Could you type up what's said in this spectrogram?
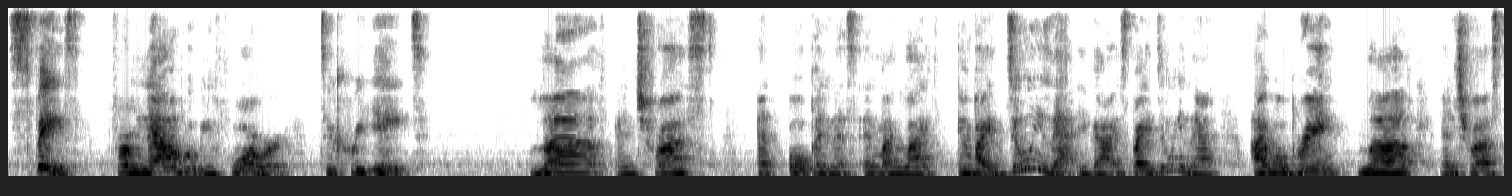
space from now moving forward to create love and trust and openness in my life. And by doing that, you guys, by doing that, I will bring love and trust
